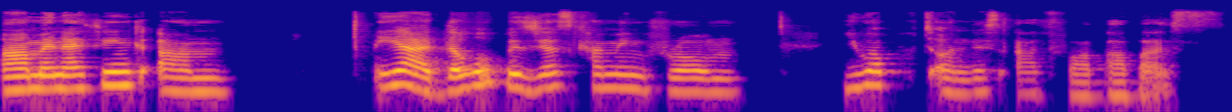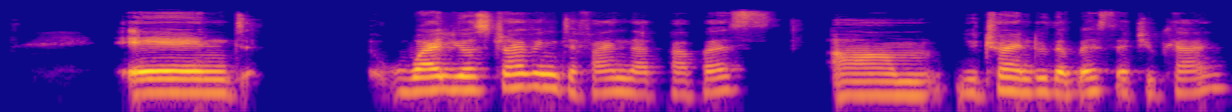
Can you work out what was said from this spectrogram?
Um, and I think, um, yeah, the hope is just coming from you are put on this earth for a purpose and while you're striving to find that purpose, um, you try and do the best that you can.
